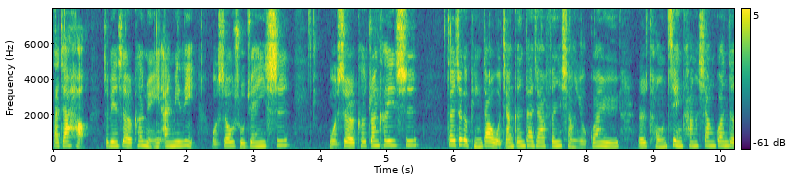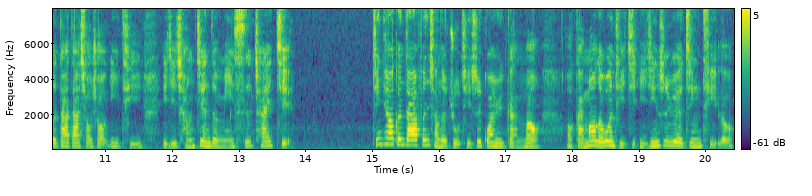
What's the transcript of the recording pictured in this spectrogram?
大家好，这边是儿科女医艾米丽，我是欧淑娟医师，我是儿科专科医师。在这个频道，我将跟大家分享有关于儿童健康相关的大大小小议题，以及常见的迷思拆解。今天要跟大家分享的主题是关于感冒哦，感冒的问题已经是月经题了。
